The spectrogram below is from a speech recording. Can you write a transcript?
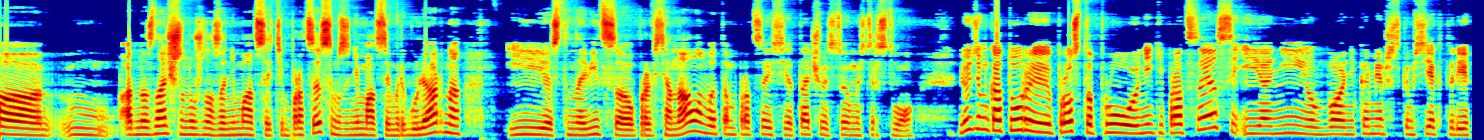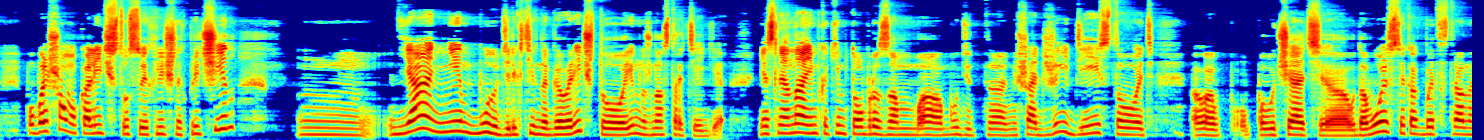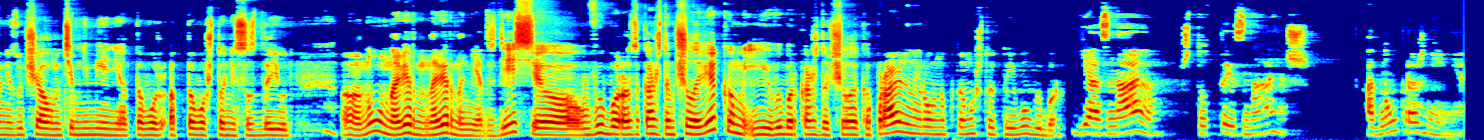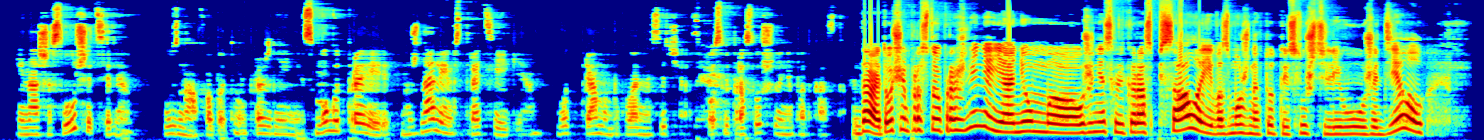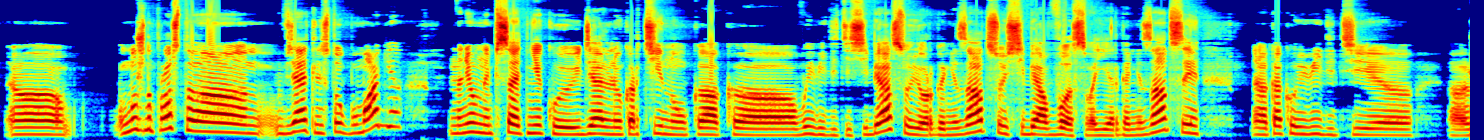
однозначно нужно заниматься этим процессом, заниматься им регулярно и становиться профессионалом в этом процессе, оттачивать свое мастерство. Людям, которые просто про некий процесс, и они в некоммерческом секторе по большому количеству своих личных причин, я не буду директивно говорить, что им нужна стратегия. Если она им каким-то образом а, будет э, мешать жить, действовать, э, получать удовольствие, как бы это странно ни звучало, но тем не менее от того, от того что они создают, ну, наверное, наверное, нет. Здесь выбор за каждым человеком, и выбор каждого человека правильный, ровно потому, что это его выбор. Я знаю, что ты знаешь одно упражнение, и наши слушатели узнав об этом упражнении, смогут проверить, нужна ли им стратегия. Вот прямо буквально сейчас, после прослушивания подкаста. Да, это очень простое упражнение. Я о нем э, уже несколько раз писала, и, возможно, кто-то из слушателей его уже делал. Э, нужно просто взять листок бумаги, на нем написать некую идеальную картину, как э, вы видите себя, свою организацию, себя в своей организации, как вы видите Э,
